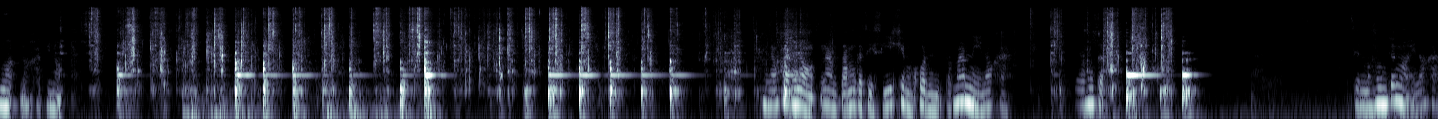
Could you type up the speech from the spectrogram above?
นวดเนาะค่ะพี่น้องนี่เนาะค่ะพี่น้ องน้ำตำกับสีสีเข้มข้นประมาณนี้เนาะค่ะแล้วเราก็เส้นมะฮุ่งจังหน่อยเนาะค่ะ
